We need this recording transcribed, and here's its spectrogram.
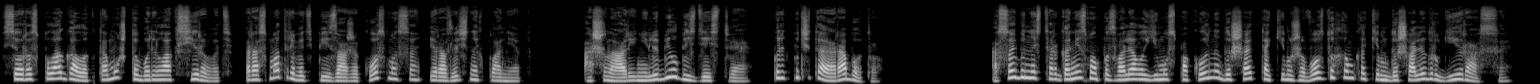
Все располагало к тому, чтобы релаксировать, рассматривать пейзажи космоса и различных планет. А Шинари не любил бездействия, предпочитая работу. Особенность организма позволяла ему спокойно дышать таким же воздухом, каким дышали другие расы,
